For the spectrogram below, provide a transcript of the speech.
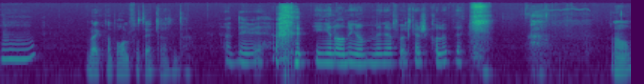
Mm. Räkna på hållfasthet eller sånt där. Ja, det är ingen aning om men jag får väl kanske kolla upp det. Ja.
